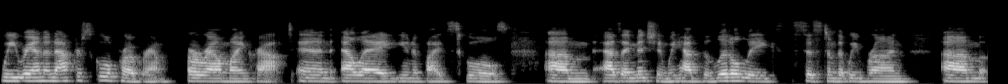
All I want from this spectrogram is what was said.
we ran an after school program around Minecraft in LA Unified Schools. Um, as I mentioned, we have the Little League system that we run. Um,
